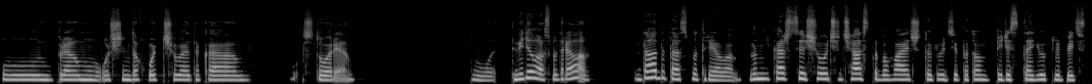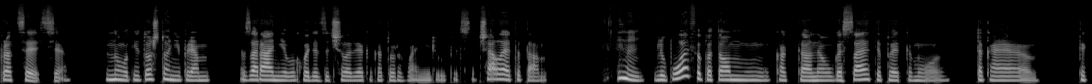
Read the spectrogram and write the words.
Прям очень доходчивая такая история. Вот. Ты видела, смотрела? Да, да, да, смотрела. Но мне кажется, еще очень часто бывает, что люди потом перестают любить в процессе. Ну вот не то, что они прям заранее выходят за человека, которого они любят. Сначала это там любовь, а потом как-то она угасает, и поэтому такая, так,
